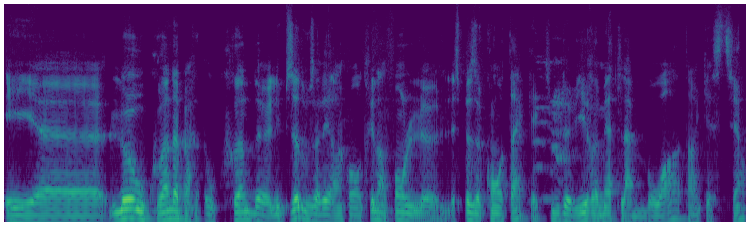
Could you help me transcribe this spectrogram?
Et euh, là, au courant de, l'épisode, vous avez rencontré, dans le fond, l'espèce de contact à qui vous deviez remettre la boîte en question.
